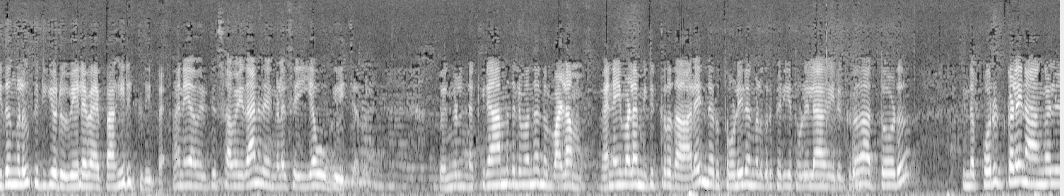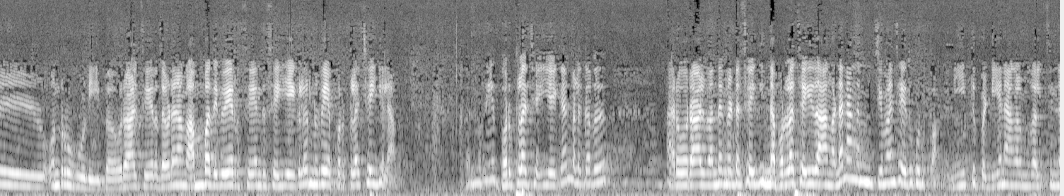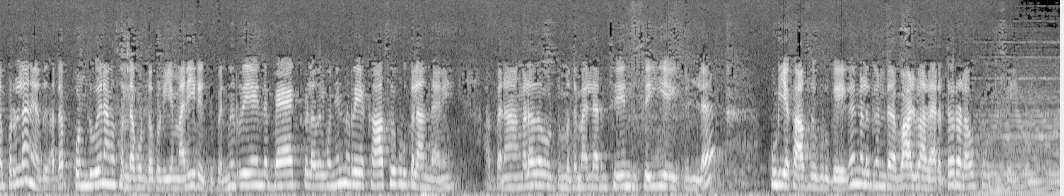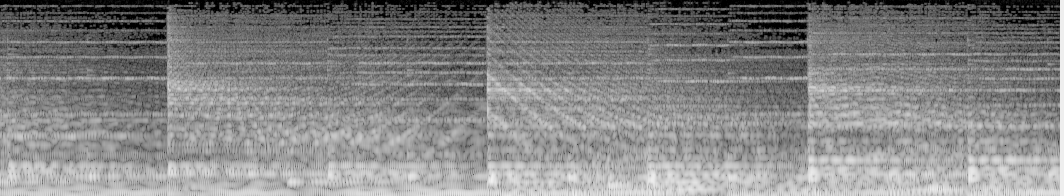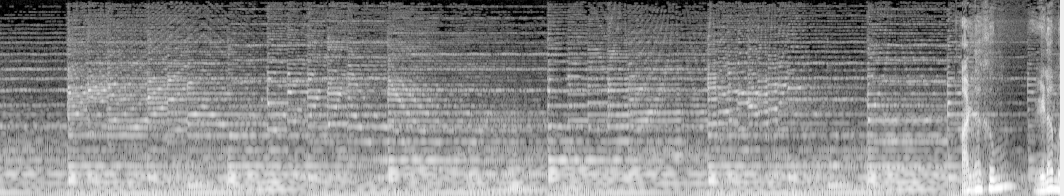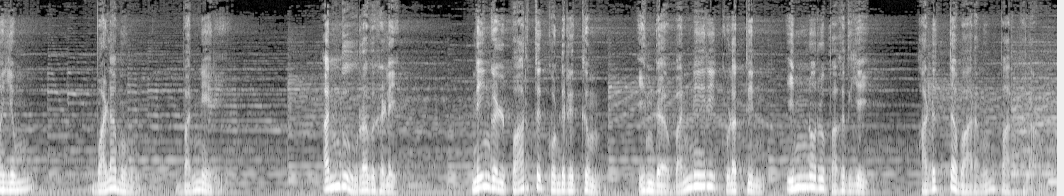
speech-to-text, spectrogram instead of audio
இதுங்களுக்கு பெரிய ஒரு வேலை வாய்ப்பாக இருக்குது இப்போ. பனையாவிற்கு அவருக்கு தான் இது எங்களை செய்ய ஊக்குவிச்சது இப்ப கிராமத்தில் இந்த வந்து அந்த வளம் வினை வளம் இருக்கிறதால இந்த ஒரு தொழில் எங்களுக்கு ஒரு பெரிய தொழிலாக இருக்கிறது. அத்தோடு இந்த பொருட்களை நாங்கள் ஒன்று கூடி இப்போ ஒரு ஆள் செய்யறதை விட நாங்கள் ஐம்பது பேர் சேர்ந்து செய்யக்குள்ள நிறைய பொருட்களை செய்யலாம். நிறைய பொருட்களை செய்ய எங்களுக்கு அது அது ஒரு ஆள் வந்து எங்கள்கிட்ட செய்து இந்த பொருளை செய்தாங்கன்னா நாங்கள் நிச்சயமாக செய்து கொடுப்போம். நீட்டுப்பட்டியே நாங்கள் முதல் சின்ன பொருளானே அது. அதை கொண்டு போய் நாங்கள் சந்தைப்படுத்தக்கூடிய மாதிரி இருக்குது இப்போ நிறைய இந்த பேக்குகள் அதில் கொஞ்சம் நிறைய காசு கொடுக்கலாம் தானே. அப்போ நாங்கள் அதை ஒட்டுமொத்தமாக எல்லாரும் சேர்ந்து செய்யல கூடிய காசு கொடுக்க எங்களுக்கு இந்த வாழ்வாதாரத்தை ஓரளவு பூர்த்தி செய்யும் அழகும் இளமையும் வளமும் வன்னேரி. அன்பு உறவுகளை நீங்கள் பார்த்து கொண்டிருக்கும் இந்த வன்னேரி குளத்தின் இன்னொரு பகுதியை அடுத்த வாரமும் பார்க்கலாம்.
